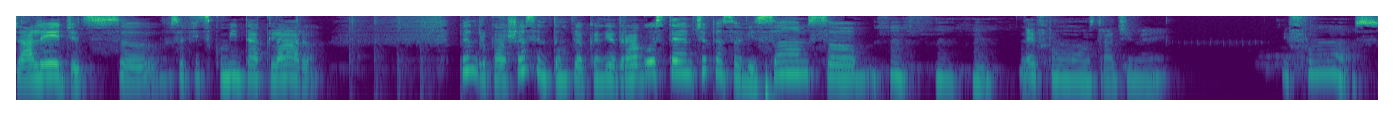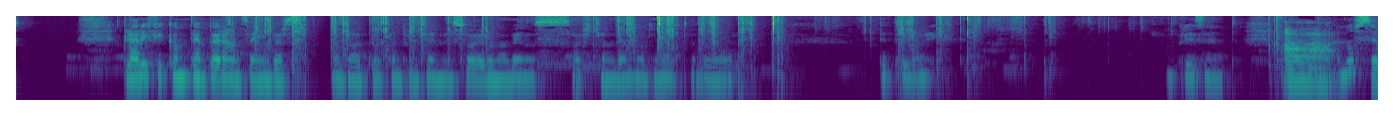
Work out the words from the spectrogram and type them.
alegeți, să, să fiți cu mintea clară. Pentru că așa se întâmplă când e dragoste, începem să visăm, să... Hm, hm, hm. E frumos, dragii mei. E frumos. Clarificăm temperanța inversă odată pentru geme, soare, luna, Venus, ascendent, o dimineață, două ori, de trei ori. În prezent. A, nu se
